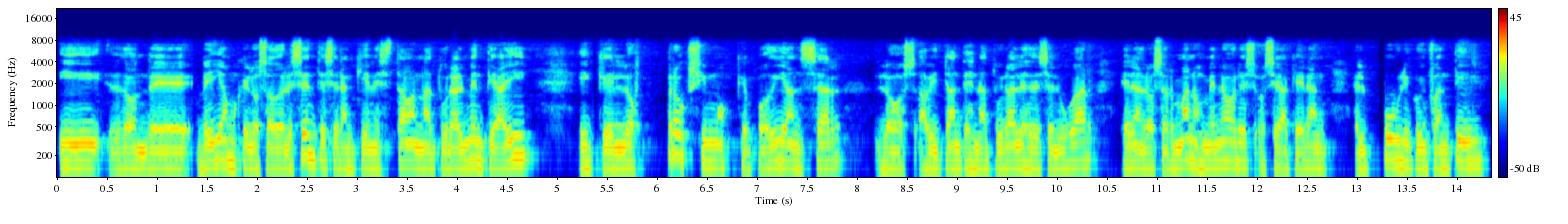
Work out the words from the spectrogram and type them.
y donde veíamos que los adolescentes eran quienes estaban naturalmente ahí y que los próximos que podían ser los habitantes naturales de ese lugar eran los hermanos menores, o sea que eran el público infantil,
